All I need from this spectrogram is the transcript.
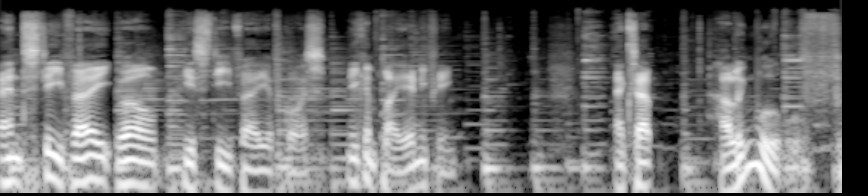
And Steve Vai, well, he's Steve Vai, of course. He can play anything. Except Howlin' Wolf.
